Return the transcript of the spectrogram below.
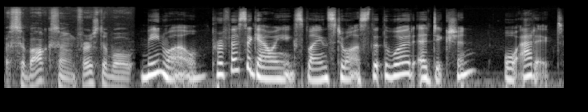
Suboxone, first of all. Meanwhile, Professor Gowing explains to us that the word addiction, or addict,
